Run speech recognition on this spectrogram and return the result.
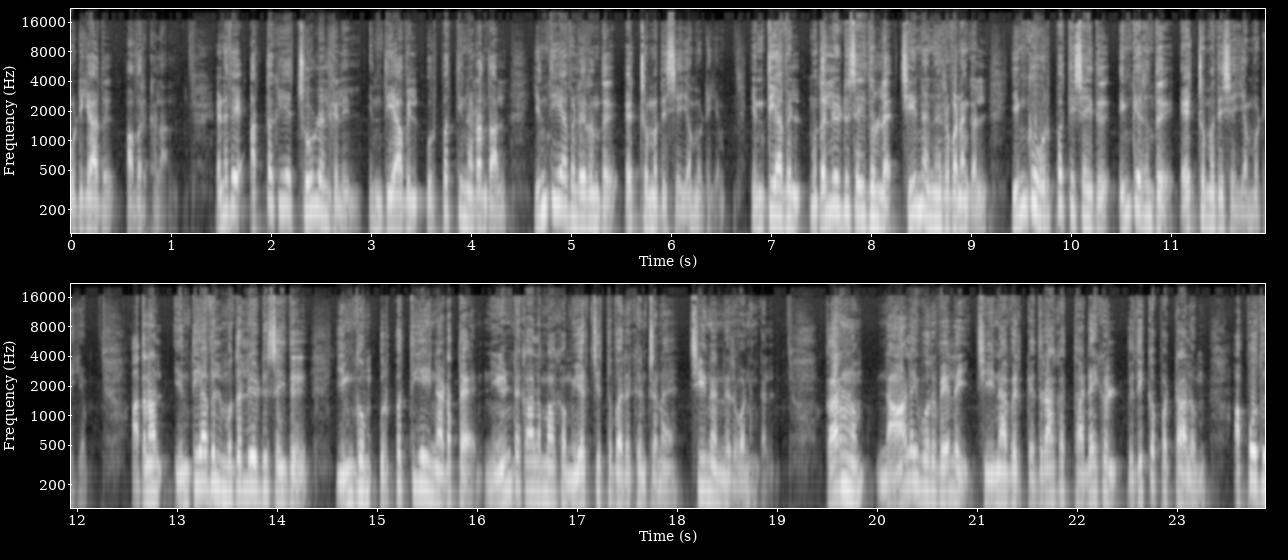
முடியாது அவர்களால். எனவே அத்தகைய சூழல்களில் இந்தியாவில் உற்பத்தி நடந்தால் இந்தியாவிலிருந்து ஏற்றுமதி செய்ய முடியும். இந்தியாவில் முதலீடு செய்துள்ள சீன நிறுவனங்கள் இங்கு உற்பத்தி செய்து இங்கிருந்து ஏற்றுமதி செய்ய முடியும். அதனால் இந்தியாவில் முதலீடு செய்து இங்கும் உற்பத்தியை நடத்த நீண்ட காலமாக முயற்சித்து வருகின்றன சீன நிறுவனங்கள். காரணம் நாளை ஒருவேளை சீனாவிற்கு எதிராக தடைகள் விதிக்கப்பட்டாலும் அப்போது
